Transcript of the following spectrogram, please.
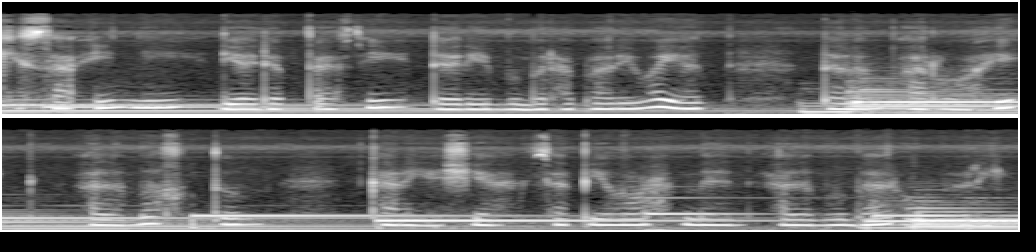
Kisah ini diadaptasi dari beberapa riwayat dalam Ar-Rahik Al-Maktum karya Syekh Safiur Rahman Al-Mubarakuri.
